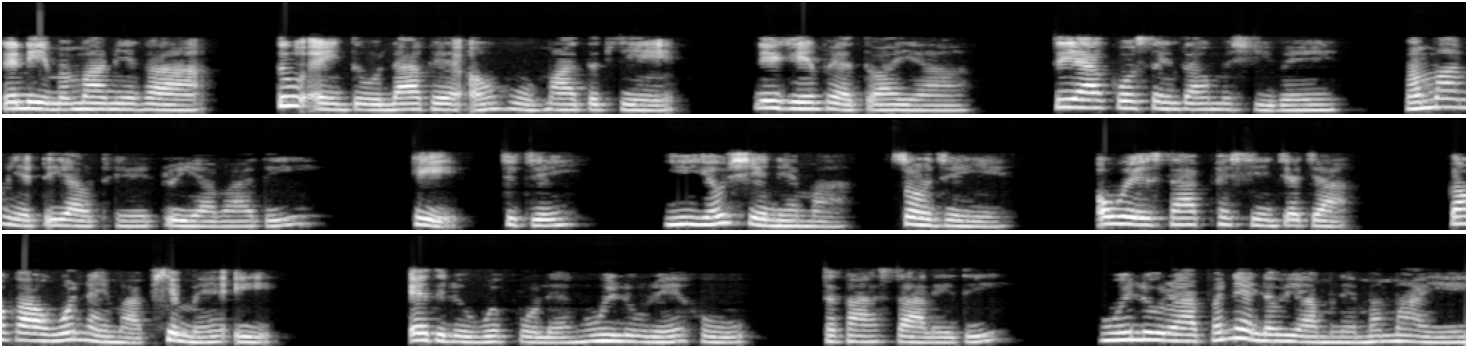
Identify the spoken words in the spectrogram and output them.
တနေ့မမမြင့်ကသူ့အိမ်သို့လာခဲ့အောင်ဟုမှားသဖြင့်နေကင်းဘက်သွားရာဆရာကိုစိန်တောင်းမရှိဘဲမမမြင့်တယောက်တည်းတွေ့ရပါသည်ဟေ့ချစ်ချင်းညီရုပ်ရှင်ထဲမှာစွန့်ခြင်းရင်အဝိစားဖက်ရှင်ကြကြကောက်ကောက်ဝတ်နိုင်မှာဖြစ်မယ်အေးအဲ့ဒီလိုဝတ်ဖို့လဲငွေလိုတယ်ဟုစကားစလေသည် ငွေလိုတာဘယ်နဲ့လောက်ရမလဲမမရေ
